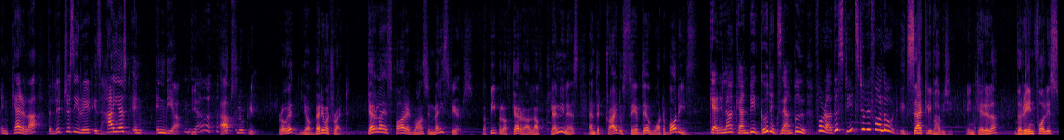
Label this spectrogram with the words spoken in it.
In Kerala, the literacy rate is highest in India. Yeah. Absolutely. Rohit, you're very much right. Kerala is far advanced in many spheres. The people of Kerala love cleanliness and they try to save their water bodies. Kerala can be a good example for other states to be followed. Exactly, Bhabiji. In Kerala, the rainfall is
